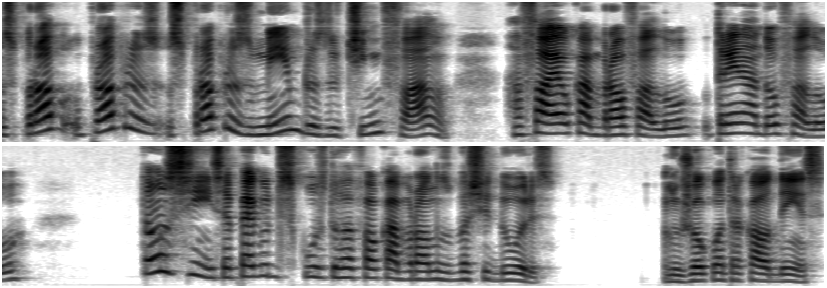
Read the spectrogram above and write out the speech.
Os, pró próprios, os próprios membros do time falam. Rafael Cabral falou, o treinador falou. Então, assim, você pega o discurso do Rafael Cabral nos bastidores, no jogo contra a Caldense,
